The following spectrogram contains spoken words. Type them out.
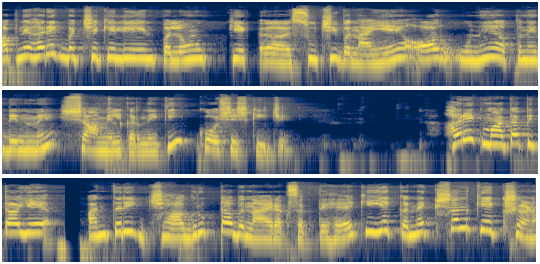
अपने हर एक बच्चे के लिए इन पलों की सूची बनाइए और उन्हें अपने दिन में शामिल करने की कोशिश कीजिए। हर एक माता पिता ये आंतरिक जागरूकता बनाए रख सकते हैं कि ये कनेक्शन के क्षण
